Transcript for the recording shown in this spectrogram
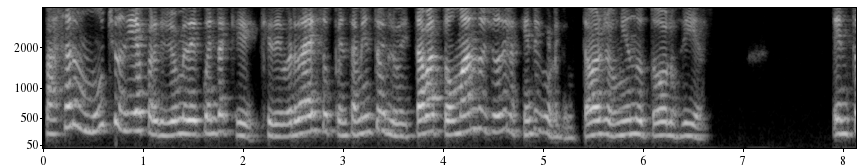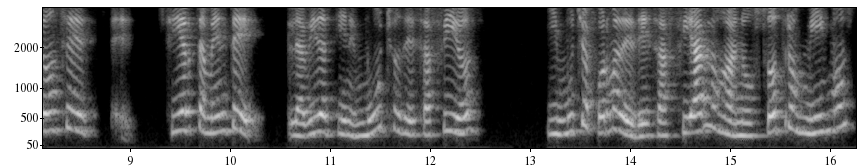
pasaron muchos días para que yo me dé cuenta que, que de verdad esos pensamientos los estaba tomando yo de la gente con la que me estaba reuniendo todos los días. Entonces, eh, ciertamente la vida tiene muchos desafíos y muchas formas de desafiarnos a nosotros mismos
